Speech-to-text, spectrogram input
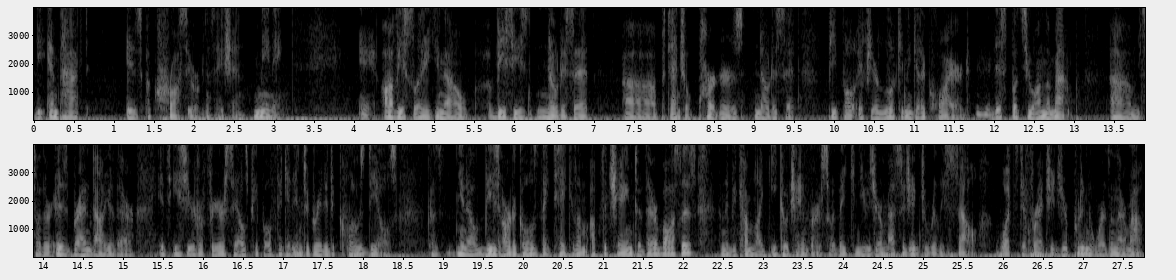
the impact is across the organization. Meaning, eh, obviously, you know, VCs notice it, uh, potential partners notice it. People, if you're looking to get acquired, this puts you on the map. Um, so there is brand value there. It's easier to, for your salespeople if they get integrated to close deals because you know these articles they take them up the chain to their bosses and they become like echo chambers where they can use your messaging to really sell what's differentiated. You're putting the words in their mouth.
